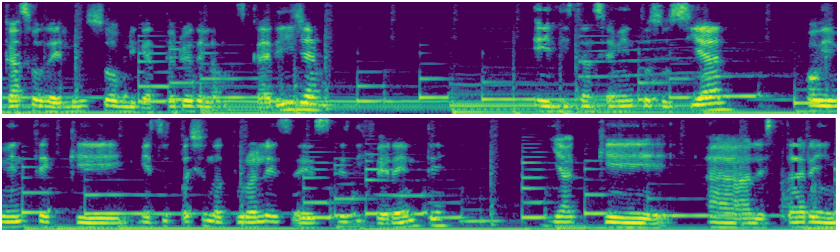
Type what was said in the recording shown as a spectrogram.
caso del uso obligatorio de la mascarilla, el distanciamiento social, obviamente que estos espacios naturales es, es diferente, ya que al estar en,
